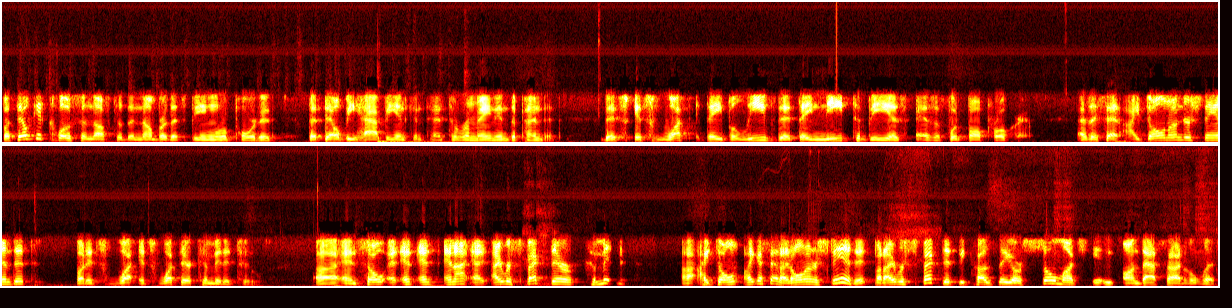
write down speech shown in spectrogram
but they'll get close enough to the number that's being reported that they'll be happy and content to remain independent. It's, it's what they believe that they need to be as, as a football program. As I said, I don't understand it, but it's what it's what they're committed to, uh, and so and and, and I, I respect their commitment. Uh, I don't, like I said, I don't understand it, but I respect it because they are so much in, on that side of the ledger.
